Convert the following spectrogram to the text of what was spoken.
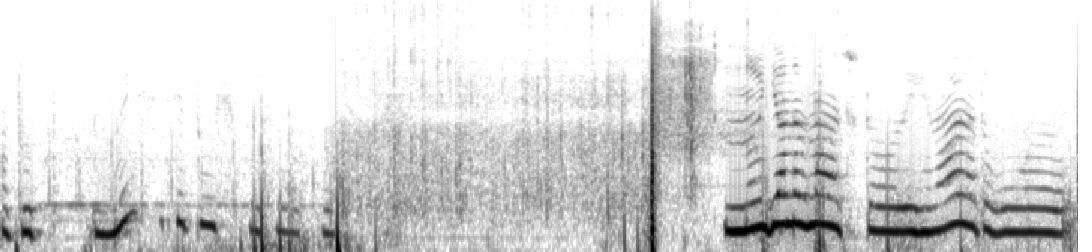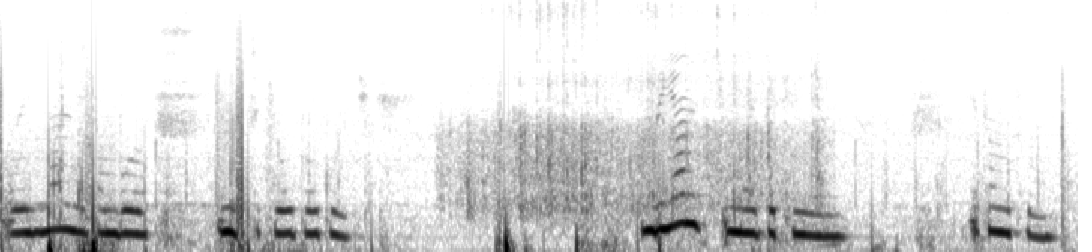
А тут мисики тут присутні. Ну, я не знаю, чи то оригінальне, то було оригінальне, там були ну, такі упаковочки. Да я не такі. І там тут.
